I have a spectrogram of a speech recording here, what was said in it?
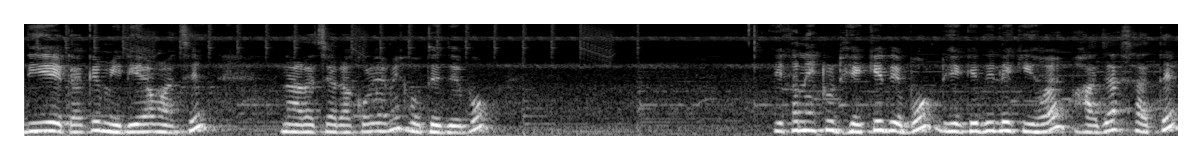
দিয়ে এটাকে মিডিয়াম আছে, নাড়াচাড়া করে আমি হতে দেব। এখানে একটু ঢেকে দেব। ঢেকে দিলে কি হয়? ভাজার সাথে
